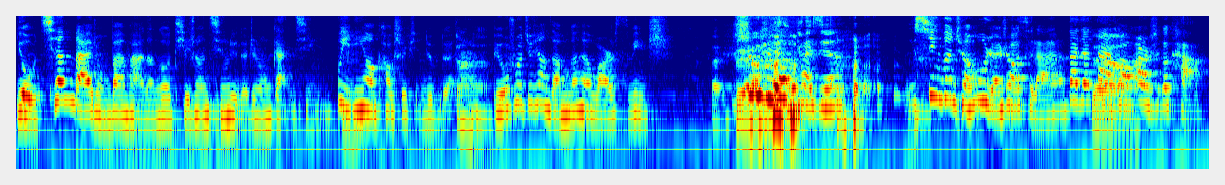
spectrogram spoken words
有千百种办法能够提升情侣的这种感情，不一定要靠视频，对不对？当然，比如说，就像咱们刚才玩 Switch，是不是也啊，很开心？兴奋全部燃烧起来，大家大跳二十个卡，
